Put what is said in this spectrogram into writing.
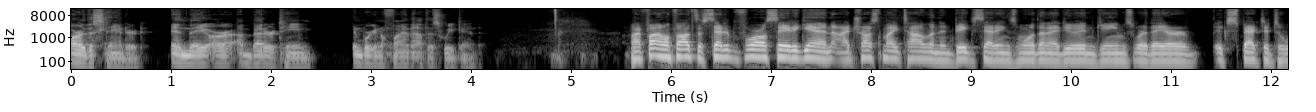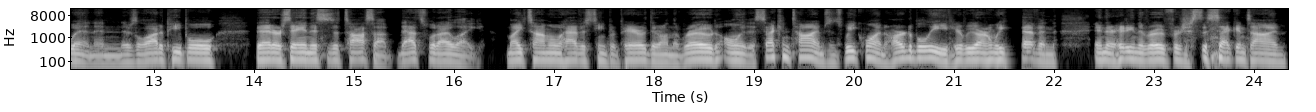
are the standard, and they are a better team, and we're going to find out this weekend. My final thoughts I've said it before, I'll say it again. I trust Mike Tomlin in big settings more than I do in games where they are expected to win. And there's a lot of people that are saying this is a toss up. That's what I like. Mike Tomlin will have his team prepared. They're on the road only the second time since week one. Hard to believe. Here we are in week seven, and they're hitting the road for just the second time.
